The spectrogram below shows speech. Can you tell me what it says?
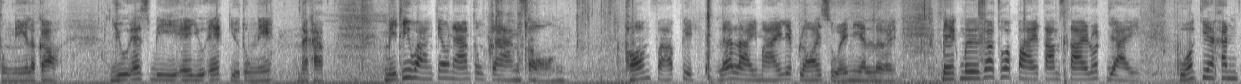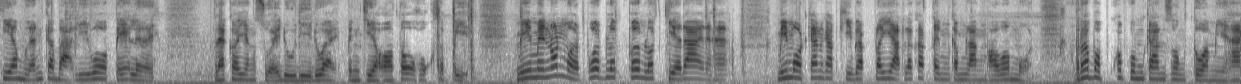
ตรงนี้แล้วก็ USB AUX อยู่ตรงนี้นะครับ มีที่วางแก้วน้ำตรงกลาง 2 พร้อมฝาปิดและลายไม้เรียบร้อยสวยเนียนเลย เบรกมือก็ทั่วไปตามสไตล์รถใหญ่ หัวเกียร์คันเกียร์เหมือนกระบะรีโวเป๊ะเลย และก็ยังสวยดูดีด้วยเป็นเกียร์ออโต้6สปีด มีเมนูโหมดเพิ่มเพิ่มลดเกียร์ได้นะฮะ มีโหมดการขับขี่แบบประหยัดแล้วก็เต็มกำลัง power mode ระบบควบคุมการทรงตัวมีให้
